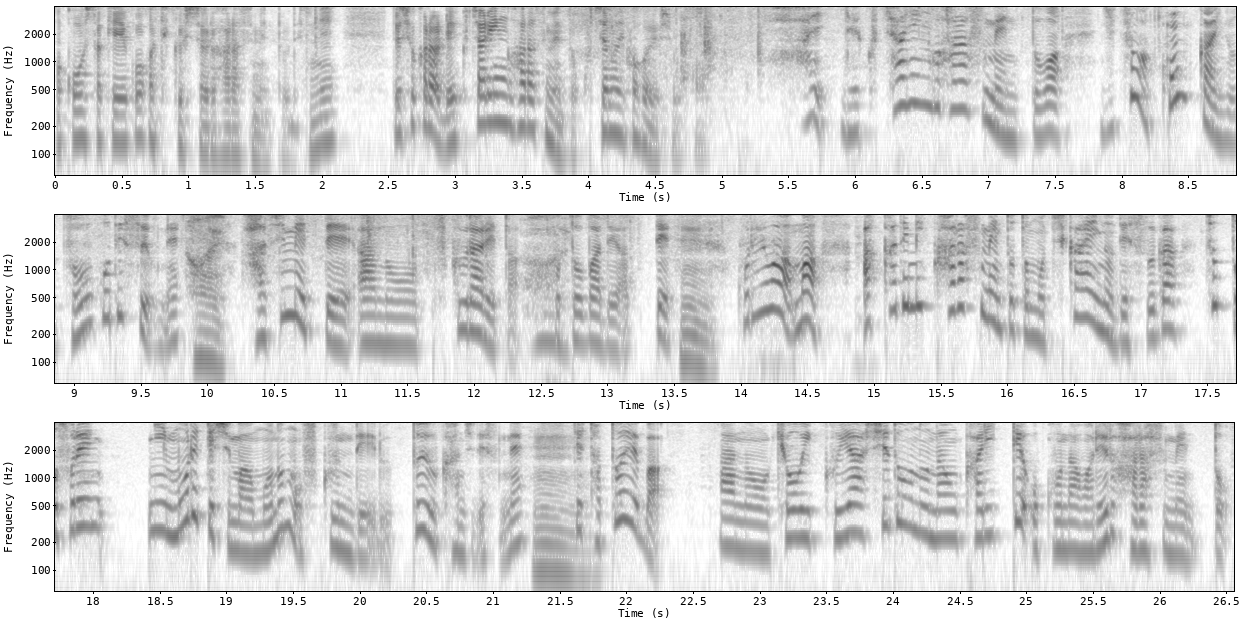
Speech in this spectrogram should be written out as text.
まあ、こうした傾向がテクスチャルハラスメントですね。でそれからレクチャリングハラスメントこちらはいかがでしょうか？はい、レクチャリングハラスメントは実は今回の造語ですよね。はい、初めてあの作られた言葉であって、うん。これはまあアカデミックハラスメントとも近いのですがちょっとそれに漏れてしまうものも含んでいるという感じですね。うん。で例えばあの教育や指導の名を借りて行われるハラスメント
